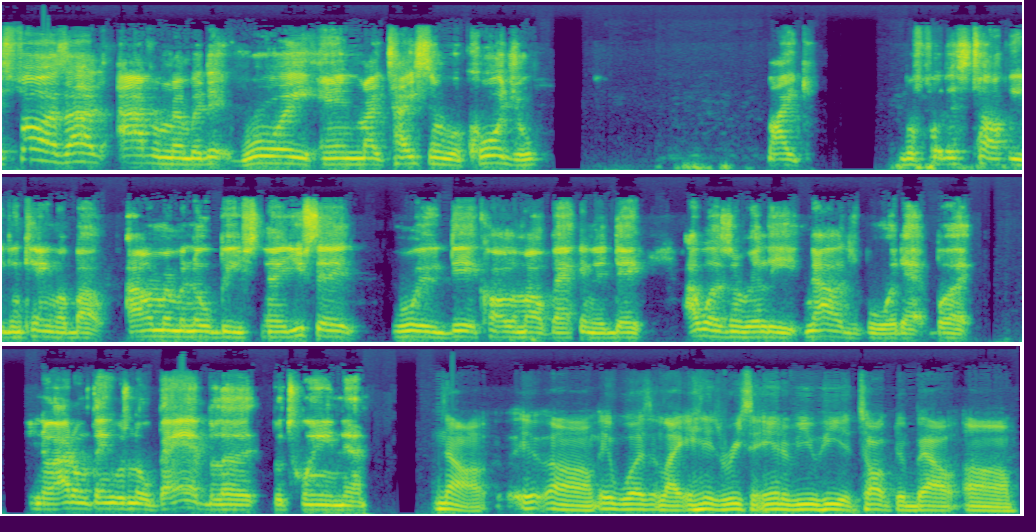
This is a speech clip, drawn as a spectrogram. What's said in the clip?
as far as I I remember that Roy and Mike Tyson were cordial. Like before this talk even came about, I don't remember no beefs. Now you said Roy did call him out back in the day. I wasn't really knowledgeable of that, but you know, I don't think it was no bad blood between them. No, it um it wasn't like in his recent interview he had talked about um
